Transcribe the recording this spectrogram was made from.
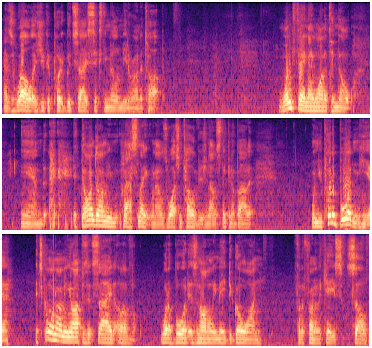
as well as you could put a good size 60 millimeter on the top one thing I wanted to note and it dawned on me last night when I was watching television. I was thinking about it. When you put a board in here, it's going on the opposite side of what a board is normally made to go on for the front of the case. So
